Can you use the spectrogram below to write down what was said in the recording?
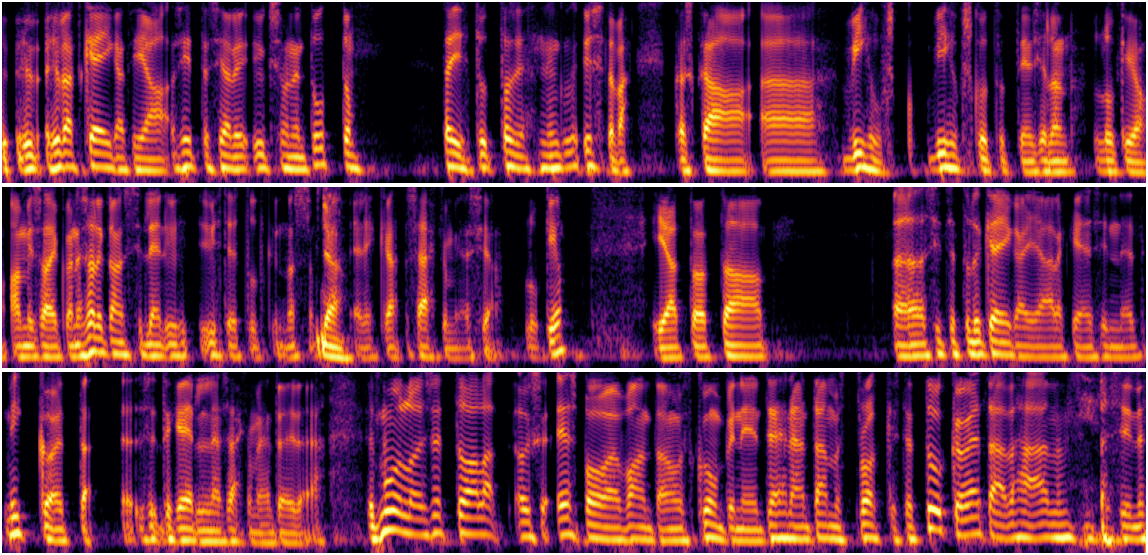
hy- hy- hyvät keikat ja sitten siellä oli yksi sellainen tuttu, tai to, tosi niin kuin ystävä, koska äh, vihuks, vihuks kutsuttiin silloin lukio amisaikoina. Se oli myös silleen y- yhteistutkinnossa, eli sähkömies ja lukio. Ja tota, sitten se tuli keikan jälkeen sinne, että Mikko, että se tekee edelleen sähkömiehen töitä. Ja, että mulla olisi nyt tuolla, onko se Espoo vai Vantaa, musta kumpi, niin tehdään tämmöistä prokkista, että tuukko vetää vähän mm sinne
